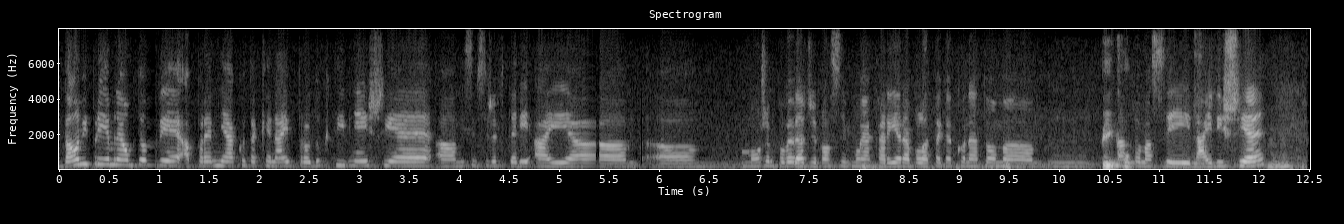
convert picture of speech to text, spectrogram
veľmi príjemné obdobie a pre mňa ako také najproduktívnejšie. Uh, myslím si, že vtedy aj uh, uh, môžem povedať, že vlastne moja kariéra bola tak ako na tom uh, píku. na tom asi najvyššie. Mm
